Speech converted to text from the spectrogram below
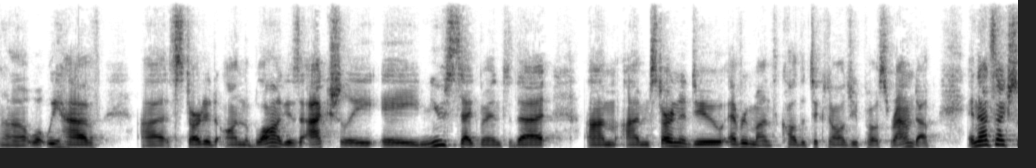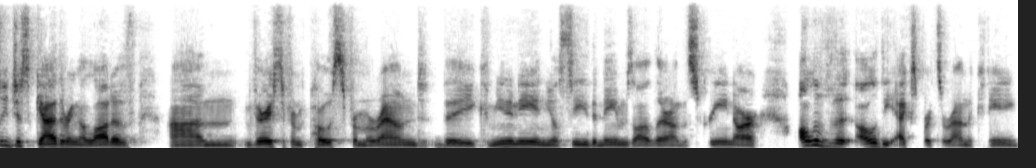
uh, what we have uh, started on the blog is actually a new segment that um, I'm starting to do every month called the Technology Post Roundup. And that's actually just gathering a lot of um, various different posts from around the community, and you'll see the names all there on the screen are all of the all of the experts around the Canadian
